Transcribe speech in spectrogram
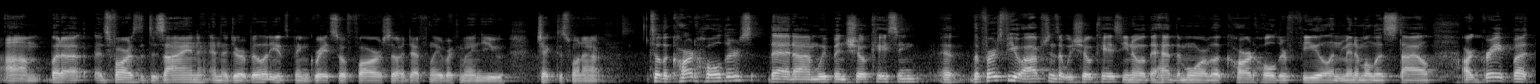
Um, but uh, as far as the design and the durability, it's been great so far. So I definitely recommend you check this one out so the card holders that um, we've been showcasing, uh, the first few options that we showcased, you know, they had the more of the card holder feel and minimalist style, are great, but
